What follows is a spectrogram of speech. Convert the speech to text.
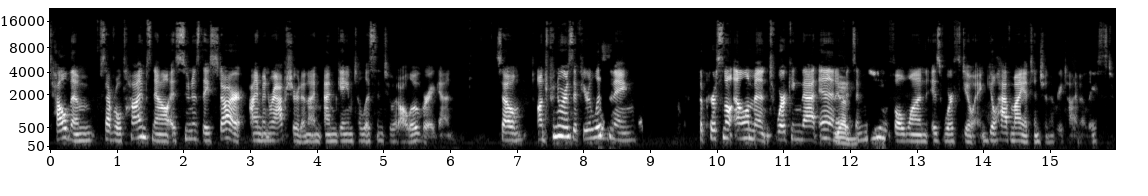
tell them several times now, as soon as they start, I'm enraptured and I'm, I'm game to listen to it all over again. So, entrepreneurs, if you're listening, the personal element, working that in, yeah. if it's a meaningful one, is worth doing. You'll have my attention every time, at least.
